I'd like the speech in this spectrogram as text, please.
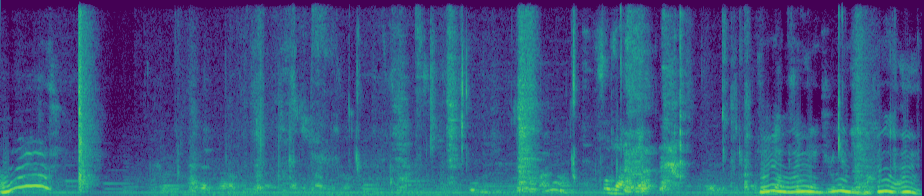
음, 한 잔. 소주 한잔 줄게. 음, 음.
